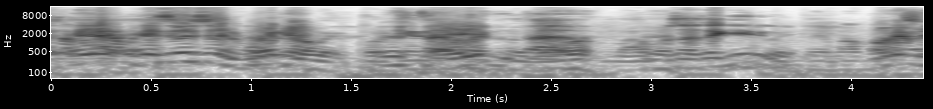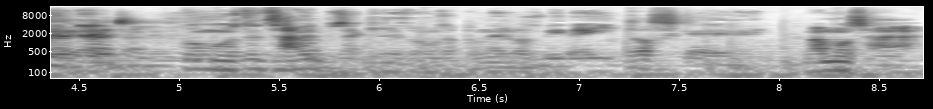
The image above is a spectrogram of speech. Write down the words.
Échale, ese es el bueno, güey. Porque de ahí vamos- a seguir, güey. Obviamente. Como usted sabe, pues aquí les vamos a poner los videitos que vamos a,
